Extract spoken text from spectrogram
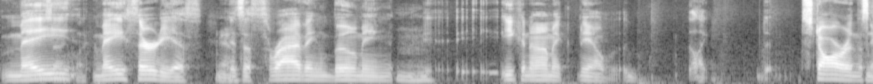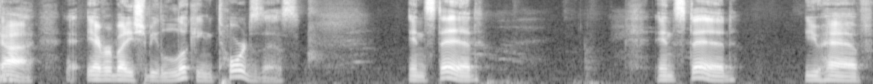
May Exactly. May thirtieth Yeah. is a thriving, booming mm-hmm. e- economic, you know, like star in the sky. Everybody should be looking towards this. Instead, instead, you have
